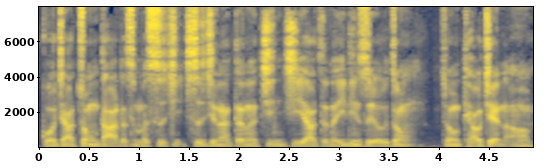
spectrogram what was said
国家重大的什么事情事情啊等等紧急啊等等，一定是有这种这种条件了哈。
